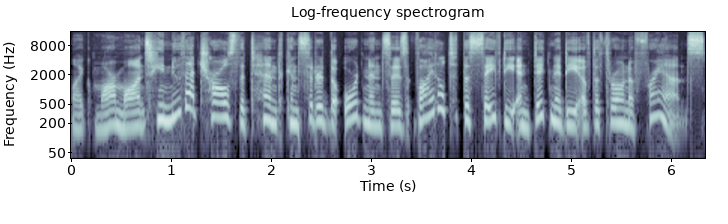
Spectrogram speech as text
Like Marmont, he knew that Charles X considered the ordinances vital to the safety and dignity of the throne of France.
